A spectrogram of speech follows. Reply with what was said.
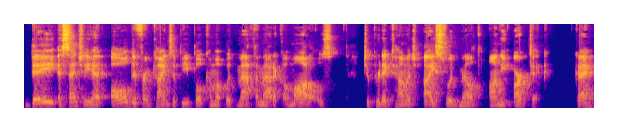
they essentially had all different kinds of people come up with mathematical models to predict how much ice would melt on the Arctic. Okay.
